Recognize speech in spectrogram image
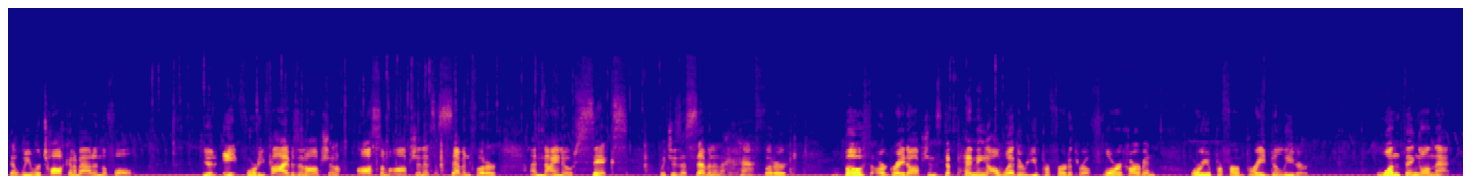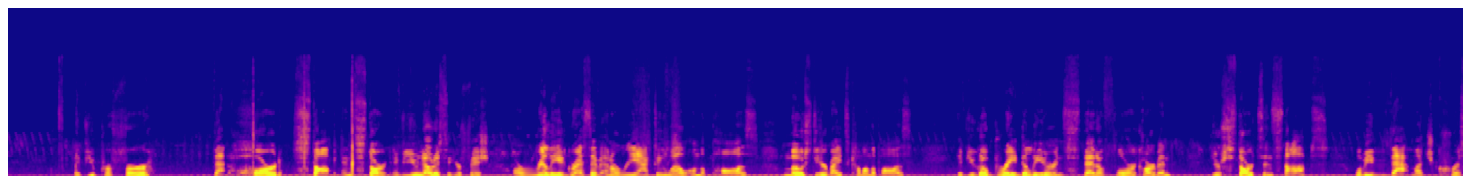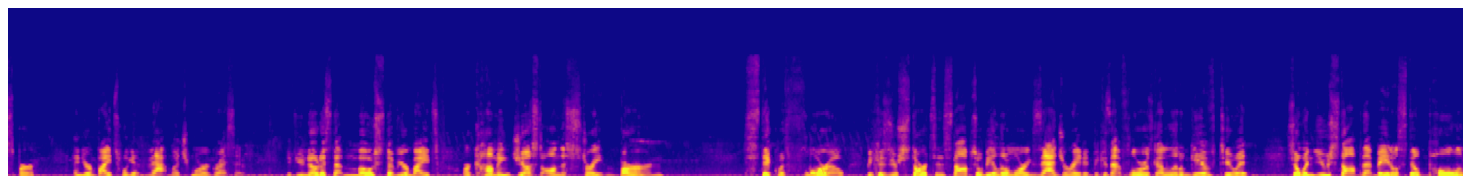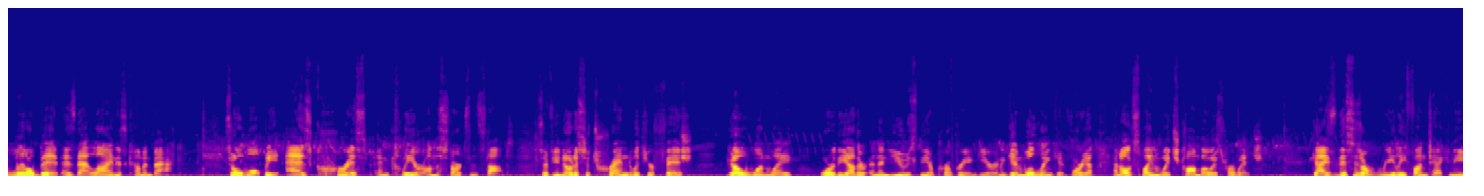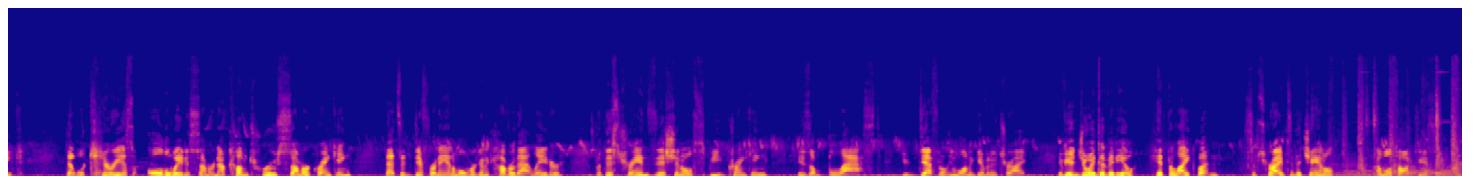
that we were talking about in the fall. You know, an 845 is an option, awesome option. That's a seven footer, a 906, which is a seven and a half footer. Both are great options depending on whether you prefer to throw fluorocarbon or you prefer braid to leader. One thing on that, if you prefer that hard stop and start. If you notice that your fish are really aggressive and are reacting well on the pause, most of your bites come on the pause. If you go braid to leader instead of fluorocarbon, your starts and stops will be that much crisper and your bites will get that much more aggressive. If you notice that most of your bites are coming just on the straight burn, stick with fluoro because your starts and stops will be a little more exaggerated because that fluoro's got a little give to it. So when you stop, that bait will still pull a little bit as that line is coming back. So it won't be as crisp and clear on the starts and stops. So if you notice a trend with your fish, go one way or the other and then use the appropriate gear. And again, we'll link it for you and I'll explain which combo is for which. Guys, this is a really fun technique that will carry us all the way to summer. Now come true summer cranking, that's a different animal. We're gonna cover that later. But this transitional speed cranking is a blast. You definitely wanna give it a try. If you enjoyed the video, hit the like button, subscribe to the channel, and we'll talk to you soon.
